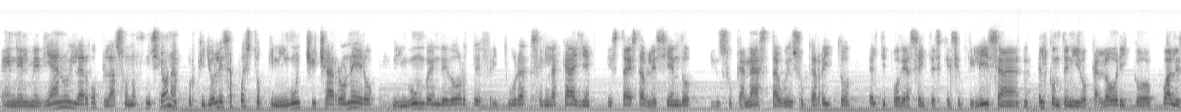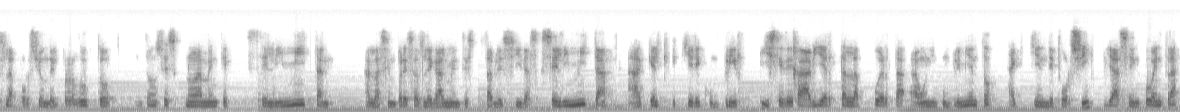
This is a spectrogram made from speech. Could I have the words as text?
en el mediano y largo plazo no funciona, porque yo les apuesto que ningún chicharronero, ningún vendedor de frituras en la calle está estableciendo en su canasta o en su carrito el tipo de aceites que se utilizan, el contenido calórico, cuál es la porción del producto. Entonces, nuevamente, se limitan a las empresas legalmente establecidas, se limita a aquel que quiere cumplir y se deja abierta la puerta a un incumplimiento a quien de por sí ya se encuentra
